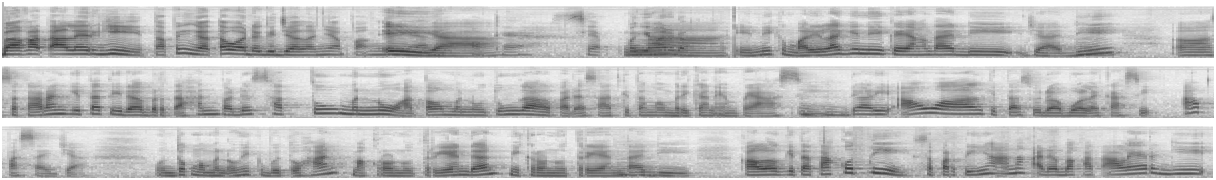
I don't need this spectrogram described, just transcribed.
Bakat alergi, tapi nggak tahu ada gejalanya apa enggak ya? iya. ya? Oke, okay. siap. Bagaimana nah, dok? ini kembali lagi nih ke yang tadi. Jadi hmm sekarang kita tidak bertahan pada satu menu atau menu tunggal pada saat kita memberikan MPASI. Mm -hmm. Dari awal kita sudah boleh kasih apa saja untuk memenuhi kebutuhan makronutrien dan mikronutrien mm -hmm. tadi. Kalau kita takut nih, sepertinya anak ada bakat alergi,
